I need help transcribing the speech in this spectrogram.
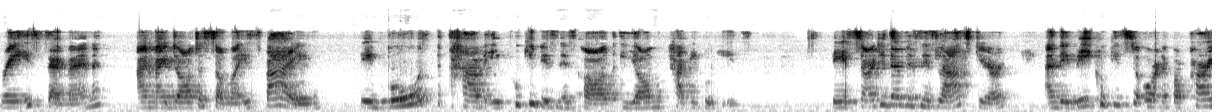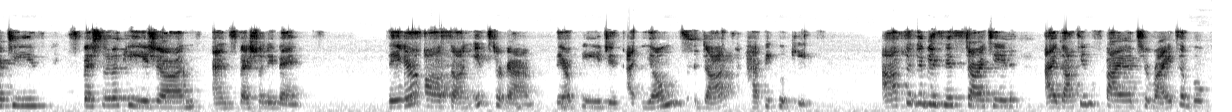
Gray, is seven, and my daughter, Summer, is five. They both have a cookie business called Young Happy Cookies. They started their business last year and they bake cookies to order for parties, special occasions, and special events. They are also on Instagram. Their page is at youngs.happycookies. After the business started, I got inspired to write a book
